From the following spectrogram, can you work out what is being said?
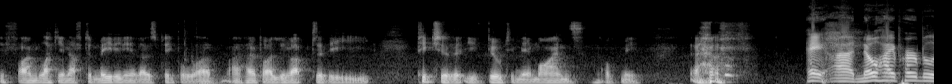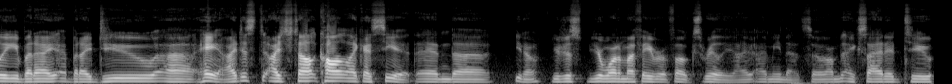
if I'm lucky enough to meet any of those people, I, I hope I live up to the picture that you've built in their minds of me. Hey, uh, no hyperbole, but I but I do. Uh, hey, I just I just tell, call it like I see it, and uh, you know, you're just you're one of my favorite folks. Really, I, I mean that. So I'm excited to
